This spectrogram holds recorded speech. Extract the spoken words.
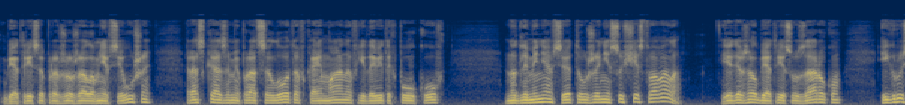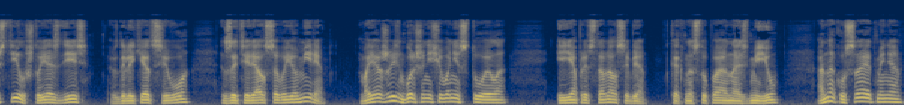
Беатриса прожужжала мне все уши рассказами про оцелотов, кайманов, ядовитых пауков — но для меня все это уже не существовало. Я держал Беатрису за руку и грустил, что я здесь, вдалеке от всего, затерялся в ее мире. Моя жизнь больше ничего не стоила, и я представлял себе, как наступаю на змею, она кусает меня,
